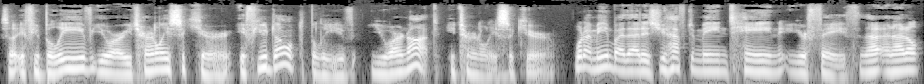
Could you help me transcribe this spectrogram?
So if you believe, you are eternally secure. If you don't believe, you are not eternally secure. What I mean by that is you have to maintain your faith. And I, and I don't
